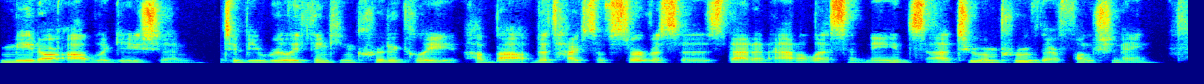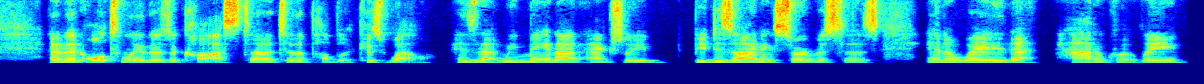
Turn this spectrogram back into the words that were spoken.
meet our obligation to be really thinking critically about the types of services that an adolescent needs uh, to improve their functioning. And then ultimately, there's a cost uh, to the public as well, is that we may not actually be designing services in a way that adequately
